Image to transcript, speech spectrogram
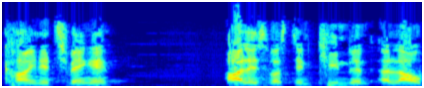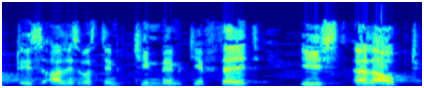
keine Zwänge, alles, was den Kindern erlaubt ist, alles, was den Kindern gefällt, ist erlaubt.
